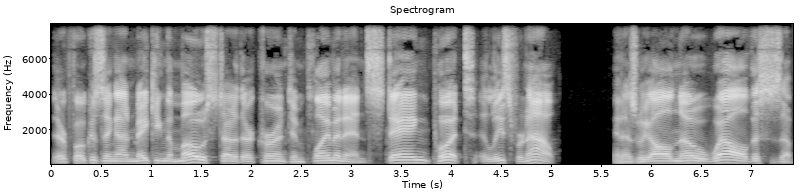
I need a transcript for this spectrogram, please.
they're focusing on making the most out of their current employment and staying put, at least for now. And as we all know well, this is a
